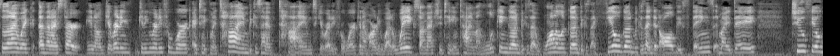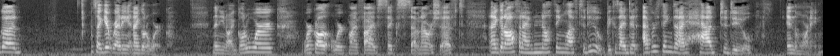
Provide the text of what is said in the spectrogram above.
So then I wake and then I start, you know, get ready getting ready for work. I take my time because I have time to get ready for work and I'm already wide awake, so I'm actually taking time on looking good because I want to look good, because I feel good, because I did all these things in my day to feel good. So I get ready and I go to work. And then you know, I go to work, work all work my five, six, seven hour shift, and I get off and I have nothing left to do because I did everything that I had to do in the morning.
